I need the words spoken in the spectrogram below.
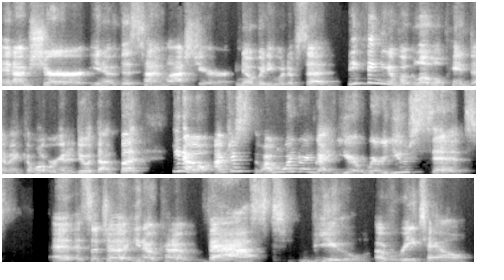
and I'm sure, you know, this time last year, nobody would have said, be thinking of a global pandemic and what we're going to do with that. But, you know, I'm just, I'm wondering that you're where you sit at, at such a, you know, kind of vast view of retail.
